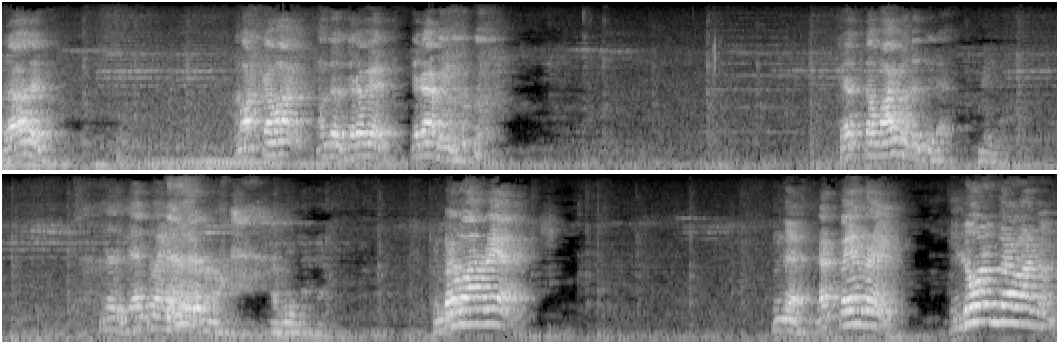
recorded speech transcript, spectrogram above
அதாவது மட்டமாய் அந்த திரவே திர சேத்தமாய் வந்து திர. இந்த சேத்தமாய் என்ன எம்பெருமானுடைய இந்த நற்பயன்களை எல்லோரும் பெற வேண்டும்.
